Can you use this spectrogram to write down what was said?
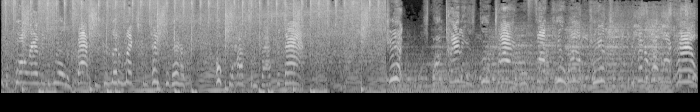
The far room as fast as your little legs can take you there. Hope you have some fast attack. Shit! Spontaneous booty will fuck you up, kids! You better run like hell!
